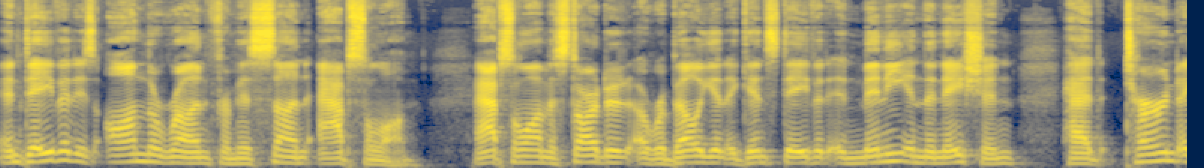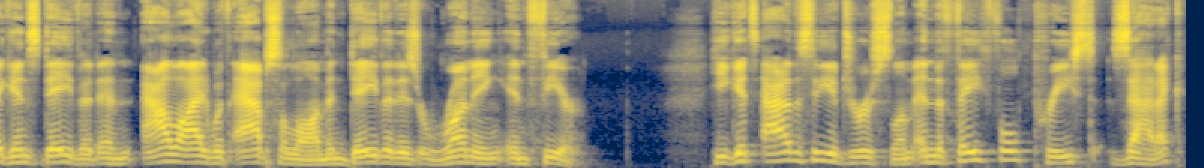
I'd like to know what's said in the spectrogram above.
And David is on the run from his son Absalom. Absalom has started a rebellion against David, and many in the nation had turned against David and allied with Absalom, and David is running in fear. He gets out of the city of Jerusalem, and the faithful priest Zadok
